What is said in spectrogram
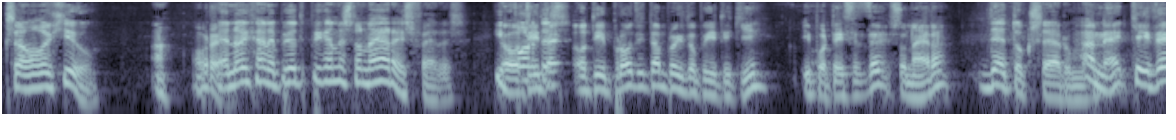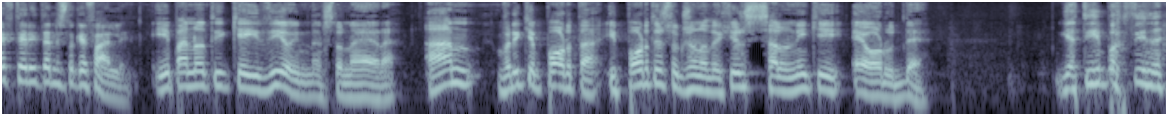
ξενοδοχείου. Α, ωραία. Ενώ είχαν πει ότι πήγανε στον αέρα οι σφαίρες. Οι ότι, πόρτες ήταν- ότι η πρώτη ήταν προειδοποιητική, υποτίθεται, στον αέρα. δεν το ξέρουμε. Α, ναι, και η δεύτερη ήταν στο κεφάλι. Είπαν ότι και οι δύο ήταν στον αέρα. Αν βρήκε πόρτα, οι πόρτες των ξενοδοχείων στη Θεσσαλονίκη αιωρούνται. Γιατί είπα ότι είναι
